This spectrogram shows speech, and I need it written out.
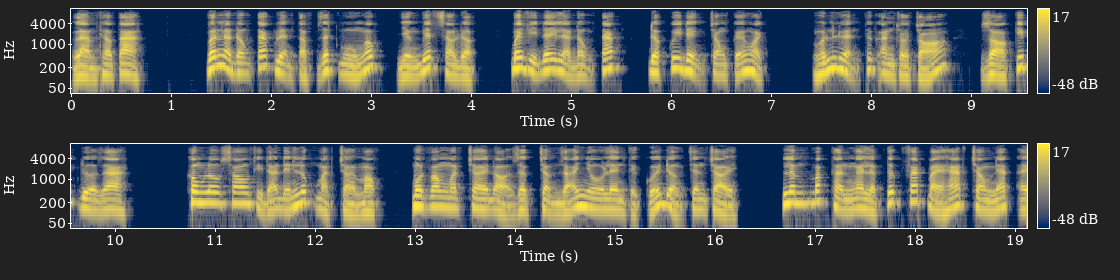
làm theo ta. Vẫn là động tác luyện tập rất ngu ngốc, nhưng biết sao được, bởi vì đây là động tác được quy định trong kế hoạch huấn luyện thức ăn cho chó do kíp đưa ra. Không lâu sau thì đã đến lúc mặt trời mọc, một vòng mặt trời đỏ rực chậm rãi nhô lên từ cuối đường chân trời. Lâm Bắc Thần ngay lập tức phát bài hát trong Net A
